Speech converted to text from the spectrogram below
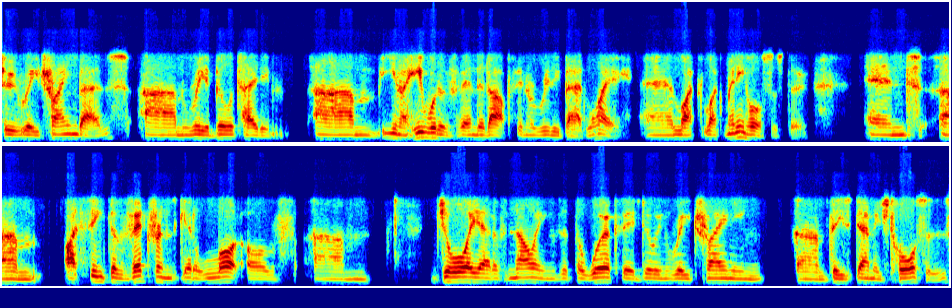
to retrain Baz, um, rehabilitate him, um, you know, he would have ended up in a really bad way, and like like many horses do. And um, I think the veterans get a lot of um, joy out of knowing that the work they're doing retraining um, these damaged horses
